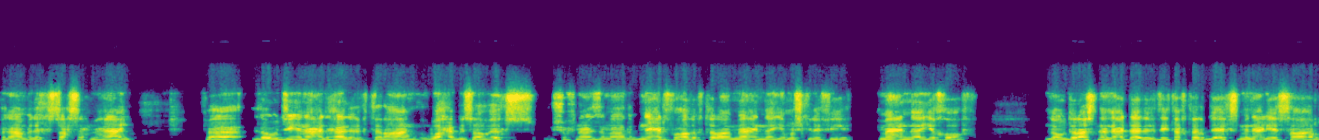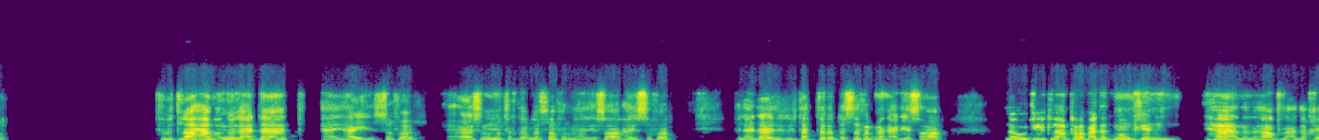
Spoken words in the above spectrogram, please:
فالآن بدك تصحصح معي فلو جينا على هذا الاقتران واي بيساوي إكس شفناه زمان بنعرفه هذا الاقتران ما عندنا أي مشكلة فيه ما عندنا أي خوف. لو درسنا الأعداد التي تقترب لاكس من على اليسار فبتلاحظ إنه الأعداد هاي هاي صفر. اسف لما تقترب للصفر من اليسار هاي صفر الأعداد التي تقترب للصفر من اليسار لو جيت لأقرب عدد ممكن هذا هذا العدد أخي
